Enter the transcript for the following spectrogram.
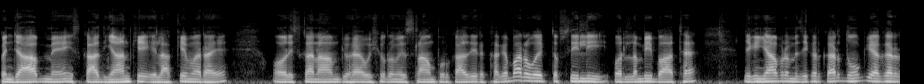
پنجاب میں، اس قادیان کے علاقے میں رہے اور اس کا نام جو ہے وہ شروع میں اسلام پور قاضی رکھا گیا۔ بار وہ ایک تفصیلی اور لمبی بات ہے، لیکن یہاں پر میں ذکر کر دوں کہ اگر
